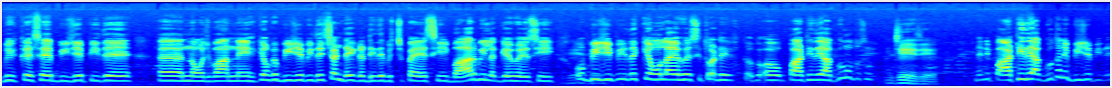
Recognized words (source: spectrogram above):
ਵੀ ਕਿਸੇ ਬੀਜੇਪੀ ਦੇ ਅਹ, ਨੌਜਵਾਨ ਨੇ ਕਿਉਂਕਿ ਬੀਜੇਪੀ ਦੇ ਝੰਡੇ ਗੱਡੀ ਦੇ ਵਿੱਚ ਪਏ ਸੀ ਬਾਹਰ ਵੀ ਲੱਗੇ ਹੋਏ ਸੀ ਉਹ ਬੀਜੇਪੀ ਦੇ ਕਿਉਂ ਲਾਏ ਹੋਏ ਸੀ ਤੁਹਾਡੇ ਉਹ ਪਾਰਟੀ ਦੇ ਆਗੂ ਹੋ ਤੁਸੀਂ जी जी नहीं नहीं पार्टी दे आगू तो नहीं बीजेपी दे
